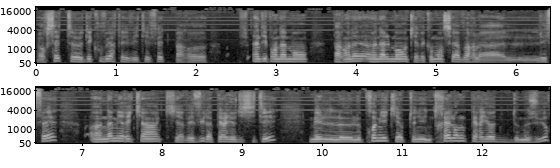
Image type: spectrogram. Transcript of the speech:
Alors cette euh, découverte avait été faite par euh, indépendamment par un, Allemand qui avait commencé à voir l'effet, un Américain qui avait vu la périodicité, mais le, premier qui a obtenu une très longue période de mesure,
